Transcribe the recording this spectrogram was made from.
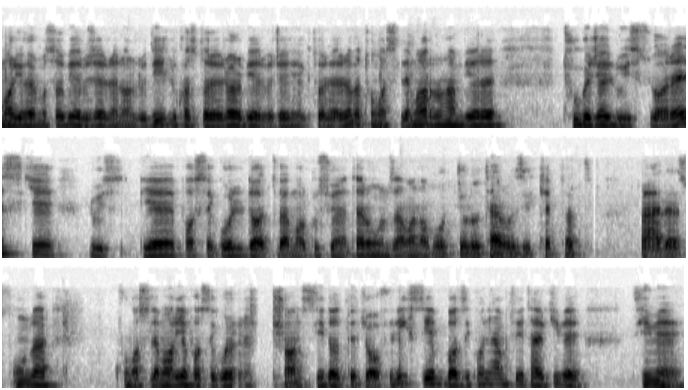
ماریو هرموسو رو بیاره به جای رنان لودی لوکاس توررا رو بیاره به جای هکتور هررا و توماس لمار رو هم بیاره تو به جای لوئیس سوارز که لوئیس یه پاس گل داد و مارکوس یورنته رو اون زمان آورد جلوتر بازی کرد. بعد از اون و توماس لمار یه پاس گل شانسی داد به جاو فلیکس. یه بازیکنی هم توی ترکیب تیم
